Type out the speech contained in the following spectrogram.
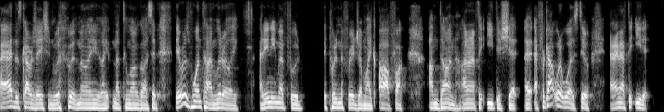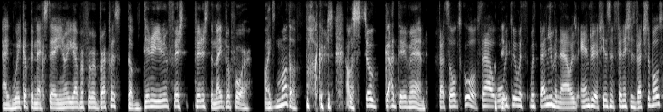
I had this conversation with, with Melanie like not too long ago. I said there was one time literally I didn't eat my food. They put it in the fridge. I'm like, oh fuck, I'm done. I don't have to eat this shit. I, I forgot what it was too. And I didn't have to eat it. I wake up the next day. You know what you got for breakfast? The dinner you didn't fish, finish the night before. Like motherfuckers. I was so goddamn mad. That's old school. So now what we do with with Benjamin now is Andrea, if she doesn't finish his vegetables,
